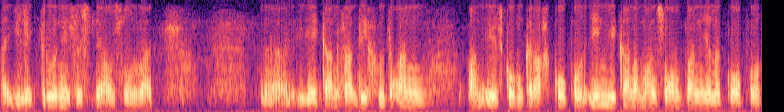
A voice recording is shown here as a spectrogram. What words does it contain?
'n elektroniese stelsel wat uh jy kan van die goed aan aan Eskom krag koppel en jy kan hom aan sonpanele koppel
